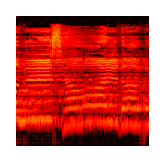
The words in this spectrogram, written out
삶을 살다가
